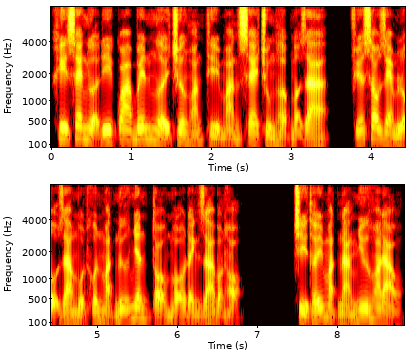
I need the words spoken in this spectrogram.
Khi xe ngựa đi qua bên người Trương Hoán thì màn xe trùng hợp mở ra, phía sau rèm lộ ra một khuôn mặt nữ nhân tò mò đánh giá bọn họ. Chỉ thấy mặt nàng như hoa đào,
